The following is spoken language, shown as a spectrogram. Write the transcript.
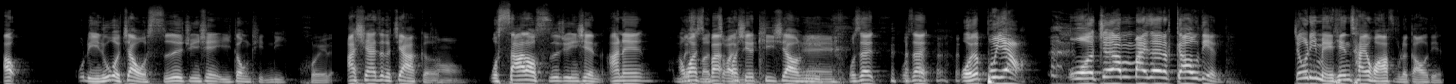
啊，你如果叫我十日均线移动停利回了啊，现在这个价格，我杀到十日均线，啊呢，我我写 K 笑你，我在我在，我就不要，我就要卖在了高点。结果你每天猜华孚的高点，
